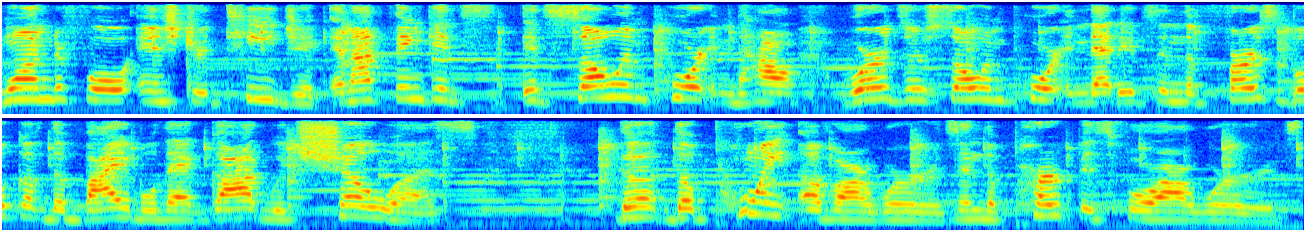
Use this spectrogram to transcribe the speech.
wonderful and strategic. And i think it's it's so important how words are so important that it's in the first book of the bible that god would show us the the point of our words and the purpose for our words.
